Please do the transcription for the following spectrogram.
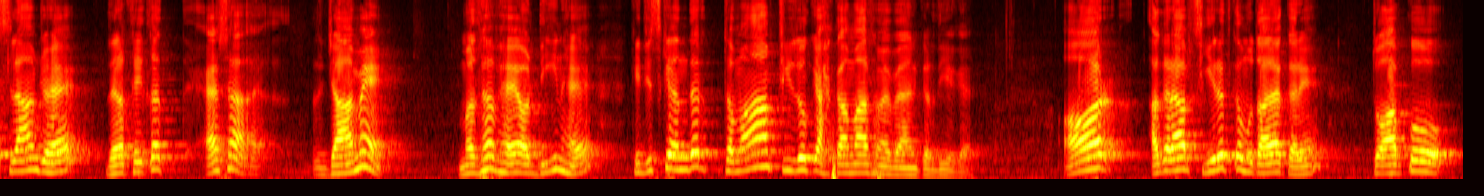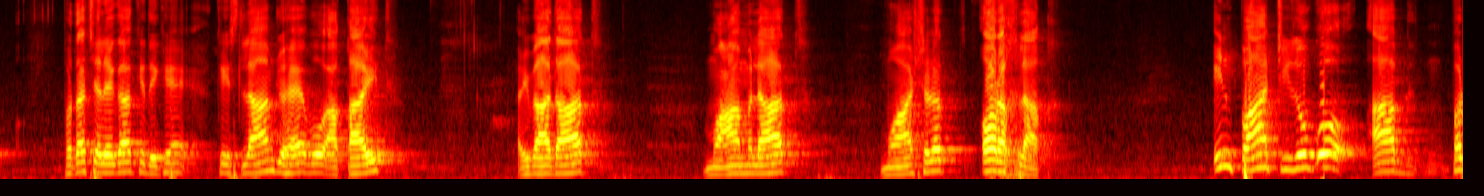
اسلام جو ہے درحقیقت ایسا جامع مذہب ہے اور دین ہے کہ جس کے اندر تمام چیزوں کے احکامات ہمیں بیان کر دیے گئے اور اگر آپ سیرت کا مطالعہ کریں تو آپ کو پتہ چلے گا کہ دیکھیں کہ اسلام جو ہے وہ عقائد عبادات معاملات معاشرت اور اخلاق ان پانچ چیزوں کو آپ پر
